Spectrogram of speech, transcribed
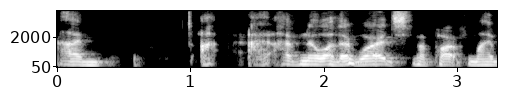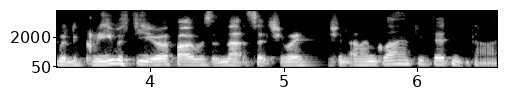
I'm, I, I have no other words apart from I would agree with you if I was in that situation, and I'm glad you didn't die.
